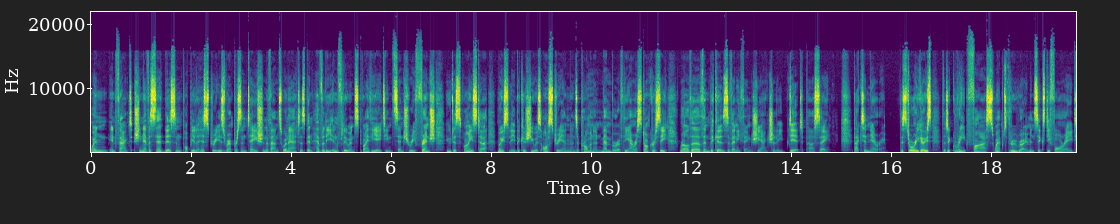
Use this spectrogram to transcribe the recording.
when, in fact, she never said this, and popular history's representation of Antoinette has been heavily influenced by the 18th century French, who despised her, mostly because she was Austrian and a prominent member of the aristocracy, rather than because of anything she actually did, per se. Back to Nero. The story goes that a great fire swept through Rome in 64 AD,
